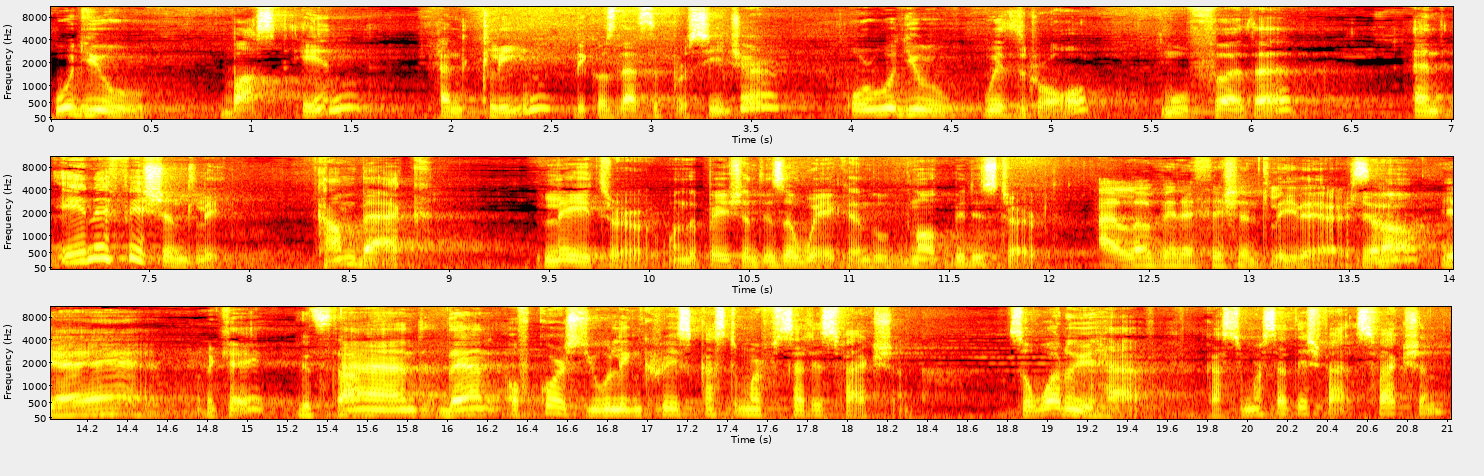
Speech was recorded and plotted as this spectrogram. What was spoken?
would you bust in and clean because that's the procedure? Or would you withdraw, move further, and inefficiently come back later when the patient is awake and would not be disturbed. I love inefficiently there. So. You know? Yeah, yeah, yeah. Okay. Good stuff. And then, of course, you will increase customer satisfaction. So what do you have? Customer satisfaction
